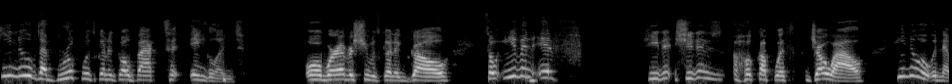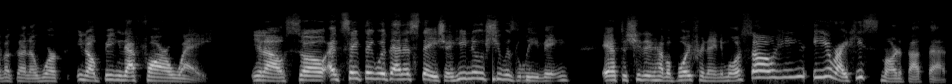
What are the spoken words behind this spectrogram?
he knew that Brooke was going to go back to England or wherever she was going to go. So even mm-hmm. if he did, she didn't hook up with Joao, he knew it was never going to work, you know, being that far away. You know, so and same thing with Anastasia. He knew she was leaving after she didn't have a boyfriend anymore. So he, you're right. He's smart about that.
